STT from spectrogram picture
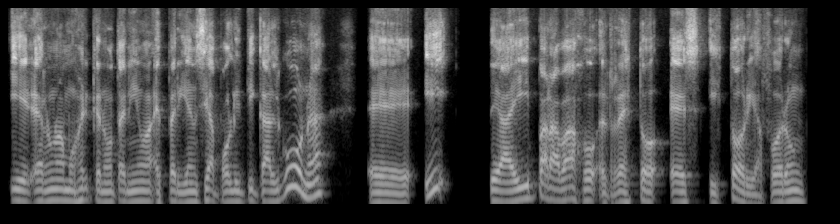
y era una mujer que no tenía experiencia política alguna eh, y de ahí para abajo el resto es historia. Fueron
